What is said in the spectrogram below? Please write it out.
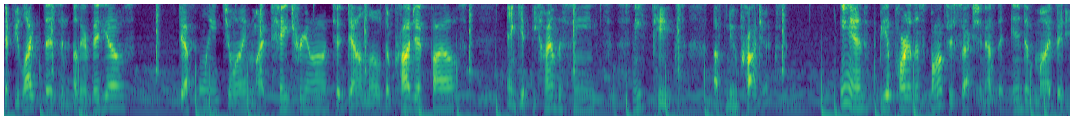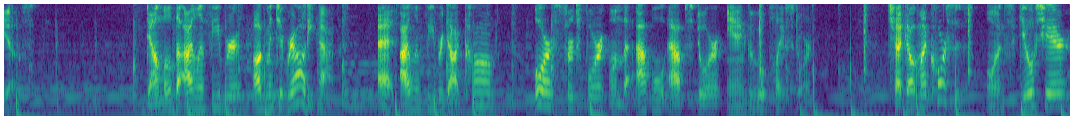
If you like this and other videos, definitely join my Patreon to download the project files and get behind the scenes sneak peeks of new projects and be a part of the sponsor section at the end of my videos. Download the Eyelnd Feevr augmented reality app at eyelndfeevr.com or search for it on the Apple App Store and Google Play Store. Check out my courses on Skillshare,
